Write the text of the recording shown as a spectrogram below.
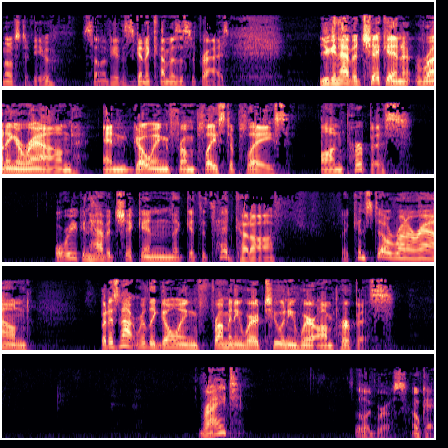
Most of you. Some of you, this is going to come as a surprise. You can have a chicken running around and going from place to place on purpose Or you can have a chicken that gets its head cut off that can still run around, but it's not really going from anywhere to anywhere on purpose. Right? A little gross. Okay.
